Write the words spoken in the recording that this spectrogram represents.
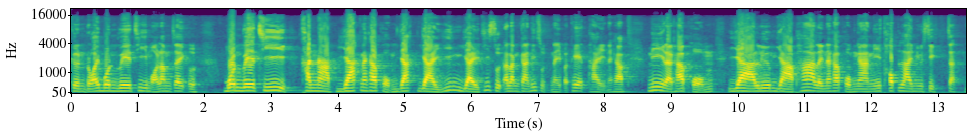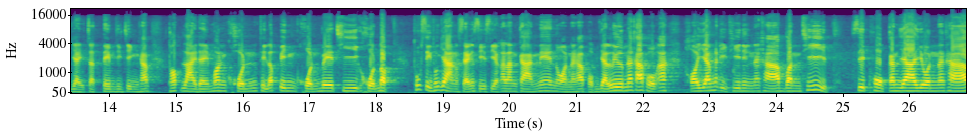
เกินร้อยบนเวทีหมอลำใจเออ บนเวทีขนาดยักษ์นะครับผมยักษ์ใหญ่ยิ่งใหญ่ที่สุดอลังการที่สุดในประเทศไทยนะครับ นี่แหละครับผมอย่าลืมอย่าพลาดเลยนะครับผมงานนี้ท็อปไลน์มิวสิกจัดใหญ่จัดเต็มจริง ๆ ครับท็อปไลน์ไดมอนด์ขนศิลปินขนเวทีขนแบบทุกสิ่งทุกอย่างแสงสีเสียงอลังการแน่นอนนะครับผมอย่าลืมนะครับผมอะขอย้ำกันอีกทีหนึ่งนะครับ วันที่ 16 กันยายนนะครับ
